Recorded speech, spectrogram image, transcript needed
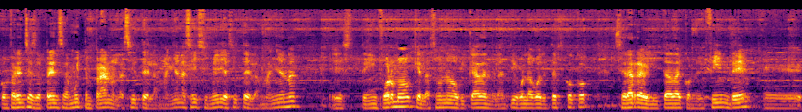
conferencias de prensa muy temprano, a las 7 de la mañana, 6 y media, 7 de la mañana, este, informó que la zona ubicada en el antiguo lago de Texcoco será rehabilitada con el fin de eh,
